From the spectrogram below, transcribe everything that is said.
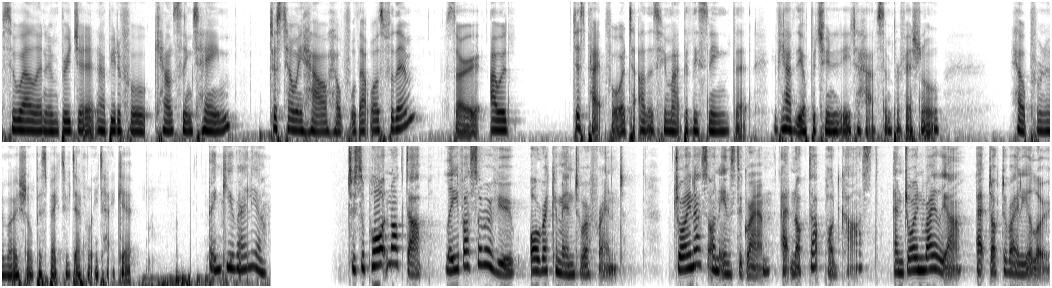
Sue Ellen and Bridget, and our beautiful counselling team, just tell me how helpful that was for them. So I would just pay it forward to others who might be listening that if you have the opportunity to have some professional help from an emotional perspective, definitely take it. Thank you, Raelia. To support Knocked Up, leave us a review or recommend to a friend. Join us on Instagram at Knocked Up Podcast and join Raelia at Dr. Raelia Lew.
